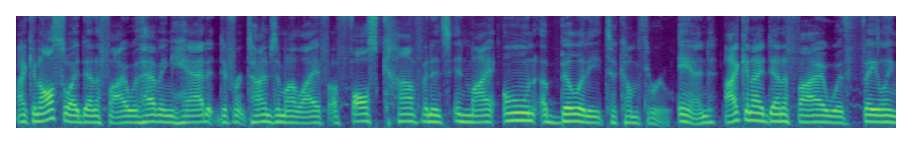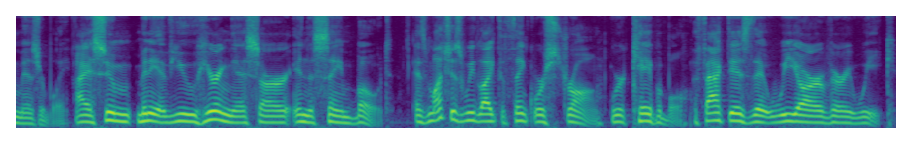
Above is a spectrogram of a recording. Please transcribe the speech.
I can also identify with having had at different times in my life a false confidence in my own ability to come through. And I can identify with failing miserably. I assume many of you hearing this are in the same boat. As much as we'd like to think we're strong, we're capable, the fact is that we are very weak.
